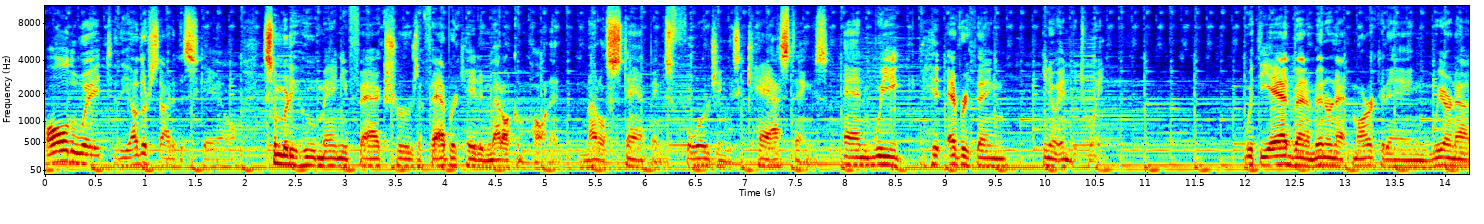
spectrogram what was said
all the way to the other side of the scale, somebody who manufactures a fabricated metal component, metal stampings, forgings, castings, and we hit everything, you know, in between. With the advent of internet marketing, we are now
